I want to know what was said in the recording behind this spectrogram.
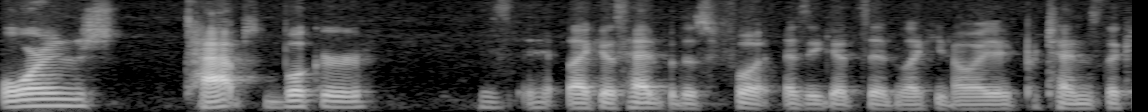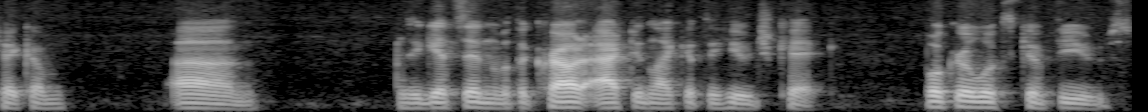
Orange taps Booker his, like his head with his foot as he gets in, like you know, he pretends to kick him. Um, as he gets in with the crowd acting like it's a huge kick. Booker looks confused.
